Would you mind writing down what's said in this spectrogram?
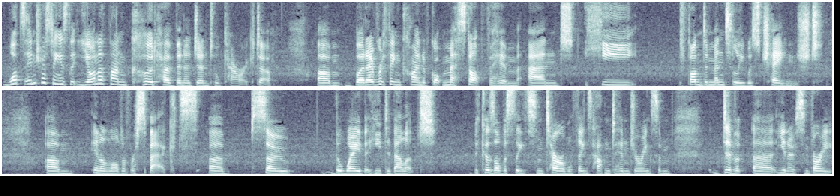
What's interesting is that Jonathan could have been a gentle character, um, but everything kind of got messed up for him, and he fundamentally was changed um, in a lot of respects. Uh, so the way that he developed, because obviously some terrible things happened to him during some, div- uh, you know, some very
